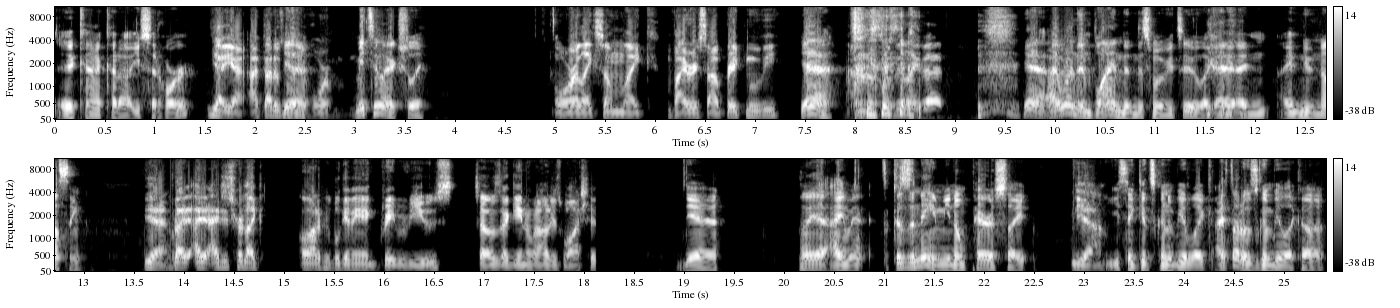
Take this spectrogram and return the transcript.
it kind of cut out. You said horror? Yeah, yeah, I thought it was Yeah. a horror movie Me too, actually. Or like some like virus outbreak movie, Yeah, I don't know, something like that. yeah, I went in blind in this movie too. Like I, I, I knew nothing. Yeah, but I I- I just heard like a lot of people giving it great reviews, so I was like, you know, what, I'll just watch it. Yeah. Oh yeah, I mean, because the name, you know, Parasite. Yeah, You think it's gonna be like? I thought it was gonna be like a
